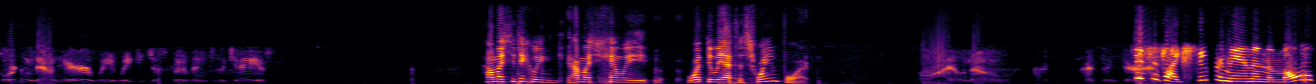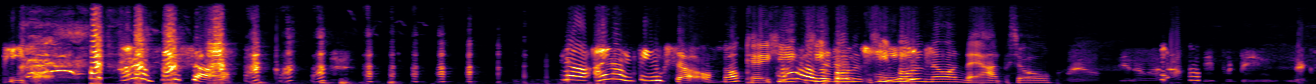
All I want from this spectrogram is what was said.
Corden down here. We we could just move into the cave. How much do you think we? How much can we? What do we have to swing for it? Oh, I don't know. I, I think they're. This is like Superman and the Mole People. I don't think so. No, I don't think so. Okay, she she live in a voted she voted no on that. So well, you upkeep would be next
